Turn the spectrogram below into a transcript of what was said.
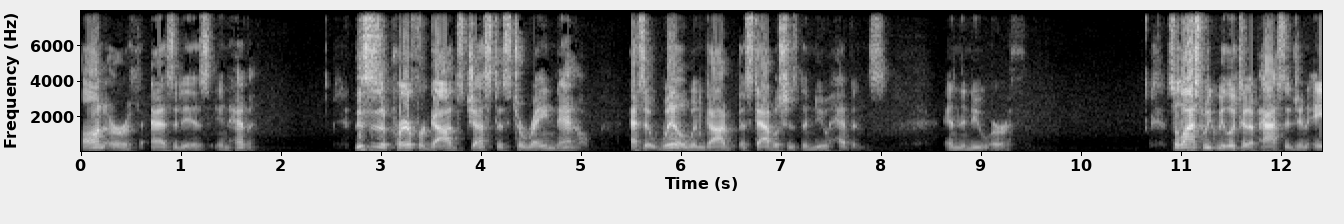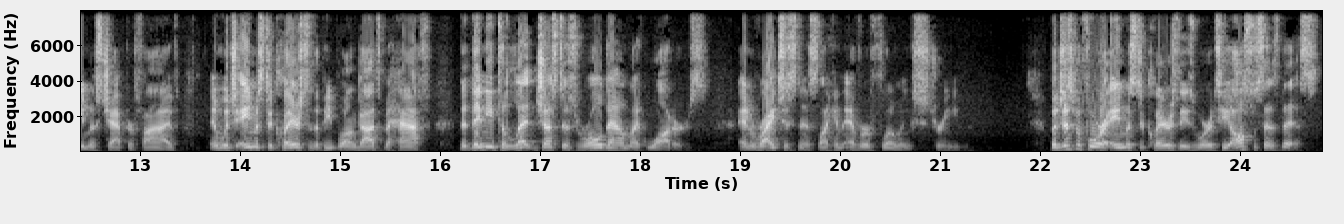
on earth as it is in heaven. This is a prayer for God's justice to reign now, as it will when God establishes the new heavens and the new earth. So last week we looked at a passage in Amos chapter 5 in which Amos declares to the people on God's behalf that they need to let justice roll down like waters and righteousness like an ever flowing stream. But just before Amos declares these words, he also says this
